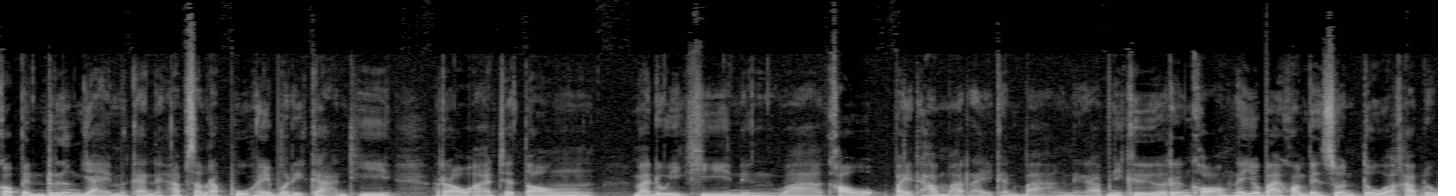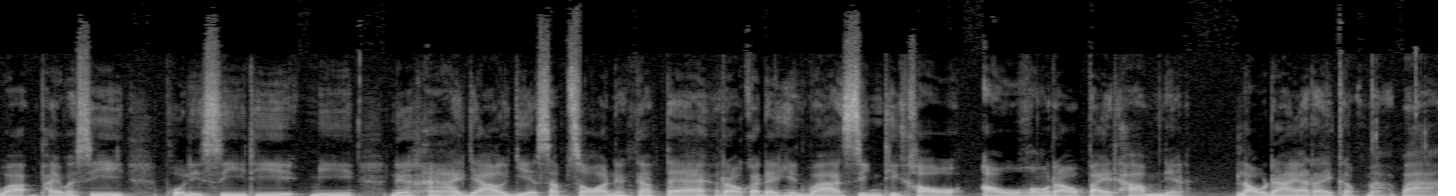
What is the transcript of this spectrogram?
ก็เป็นเรื่องใหญ่เหมือนกันนะครับสำหรับผู้ให้บริการที่เราอาจจะต้อง มาดูอีกทีหนึ่งว่าเขาไปทำอะไรกันบ้างนะครับ นี่คือเรื่องของนโยบายความเป็นส่วนตัวครับ หรือว่า privacy policy ที่มีเนื้อหายาวเหยียดซับซ้อนนะครับ แต่เราก็ได้เห็นว่าสิ่งที่เขาเอาของเราไปทำเนี่ยเราได้อะไรกลับมาบ้าง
